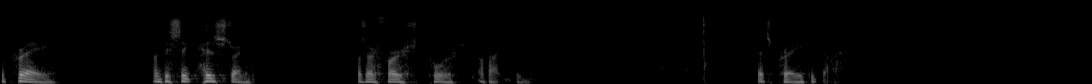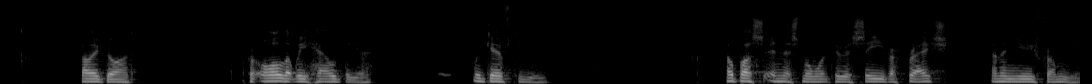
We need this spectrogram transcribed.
to pray, and to seek His strength as our first course of action? Let's pray together. Father God, for all that we held dear, we give to you. Help us in this moment to receive afresh and anew from you.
